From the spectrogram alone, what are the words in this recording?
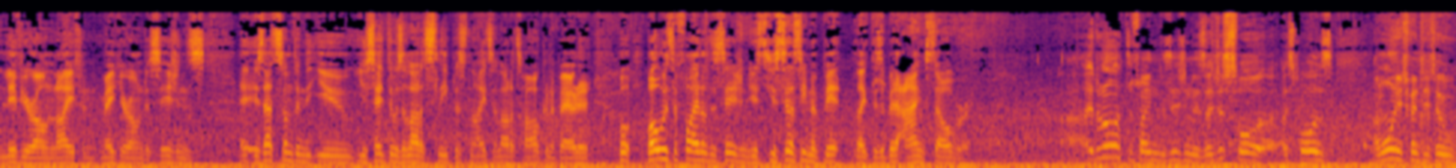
live your own life and make your own decisions. Is that something that you you said there was a lot of sleepless nights, a lot of talking about it? What, what was the final decision? You, you still seem a bit like there's a bit of angst over it. I don't know what the final decision is. I just saw. I suppose I'm only 22,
